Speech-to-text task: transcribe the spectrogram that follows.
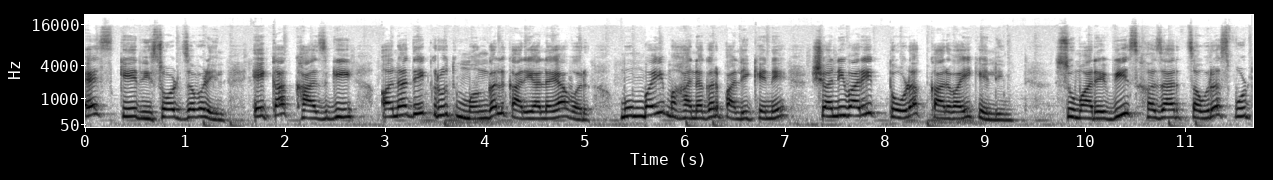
एस के रिसॉर्ट जवळील एका खाजगी अनधिकृत मंगल कार्यालयावर मुंबई महानगरपालिकेने शनिवारी तोडक कारवाई केली. सुमारे वीस हजार चौरस फूट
